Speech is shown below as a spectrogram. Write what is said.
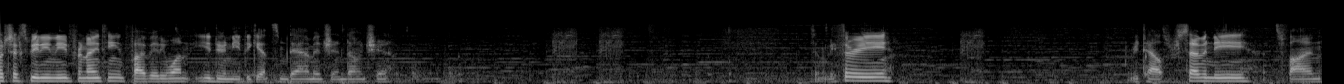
Much XP do you need for 19? 581? You do need to get some damage in, don't you? 73. Retails for 70. That's fine.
